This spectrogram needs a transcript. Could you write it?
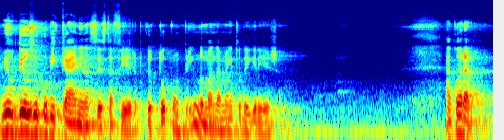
meu Deus, eu comi carne na sexta-feira, porque eu estou cumprindo o mandamento da igreja. Agora,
